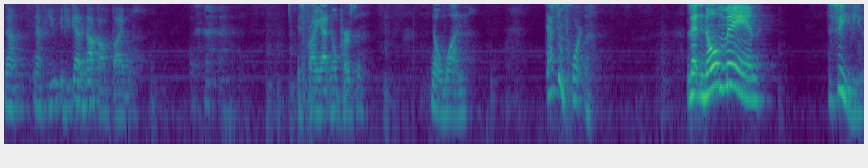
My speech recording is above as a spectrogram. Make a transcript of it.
Now, now if you if you got a knockoff Bible, it's probably got no person, no one. That's important. Let no man deceive you.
